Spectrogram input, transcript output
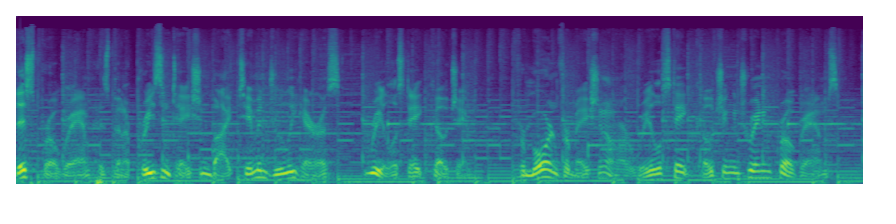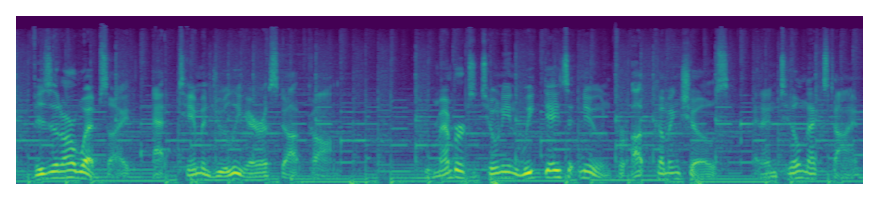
This program has been a presentation by Tim and Julie Harris, Real Estate Coaching. For more information on our real estate coaching and training programs, visit our website at timandjulieharris.com. Remember to tune in weekdays at noon for upcoming shows, and until next time,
